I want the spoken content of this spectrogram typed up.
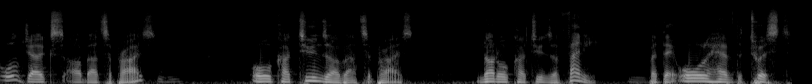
all jokes are about surprise. Mm-hmm. All cartoons are about surprise. Not all cartoons are funny mm. but they all have the twist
